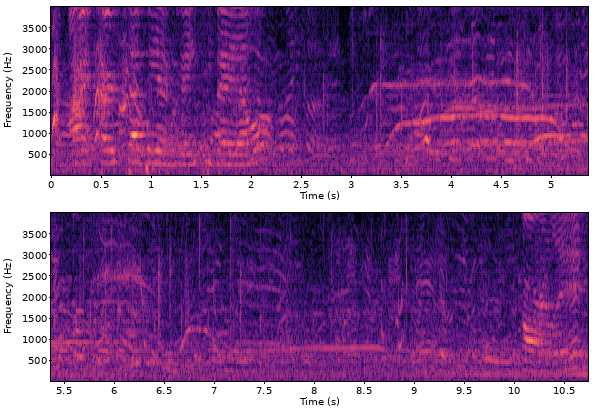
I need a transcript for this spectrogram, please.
Alright, first up we have JC Bale. Scarlett.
